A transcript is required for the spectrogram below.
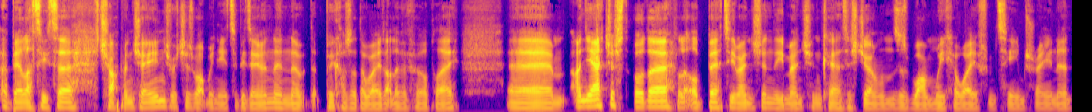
ability to chop and change, which is what we need to be doing in the, because of the way that Liverpool play. Um, and yeah, just other little bit he mentioned. He mentioned Curtis Jones is one week away from team training.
